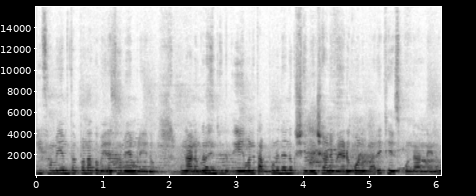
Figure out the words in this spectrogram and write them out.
ఈ సమయం తప్ప నాకు వేరే సమయం లేదు. నన్ను అనుగ్రహించింది ఏమైనా తప్పుని నన్ను క్షమించాలని వేడుకొని మరీ చేసుకున్నాను నేను.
